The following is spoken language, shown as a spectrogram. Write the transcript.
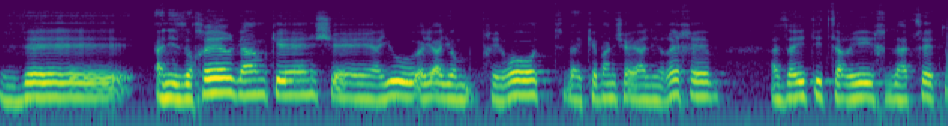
ואני זוכר גם כן שהיה יום בחירות, וכיוון שהיה לי רכב, אז הייתי צריך לצאת,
